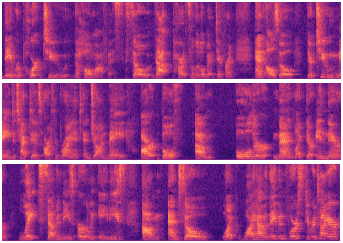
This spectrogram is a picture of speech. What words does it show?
they report to the Home Office. So that part's a little bit different. And also, their two main detectives, Arthur Bryant and John May, are both um, older men. Like they're in their late 70s, early 80s. Um, and so like why haven't they been forced to retire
